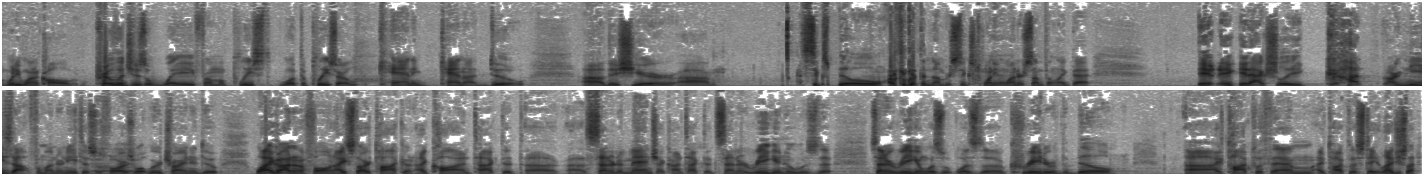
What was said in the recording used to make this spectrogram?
what do you want to call it, privileges away from a police what the police are can and cannot do uh, this year. Um, six bill, I forget the number, six twenty one or something like that. It, it, it actually cut our knees out from underneath us as far as what we were trying to do. Well, I got on the phone. I started talking. I contacted uh, uh, Senator Mensch. I contacted Senator Regan, who was the Senator Regan was was the creator of the bill. Uh, I talked with them. I talked to the state legislature.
